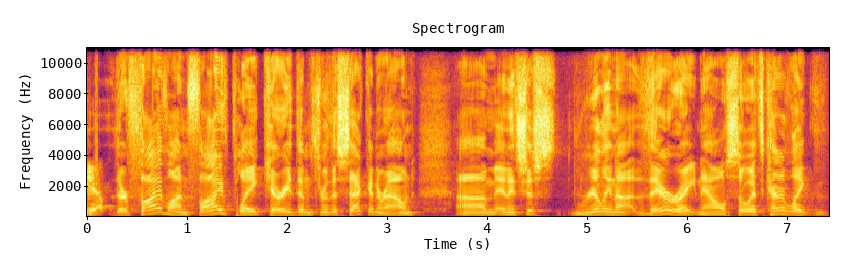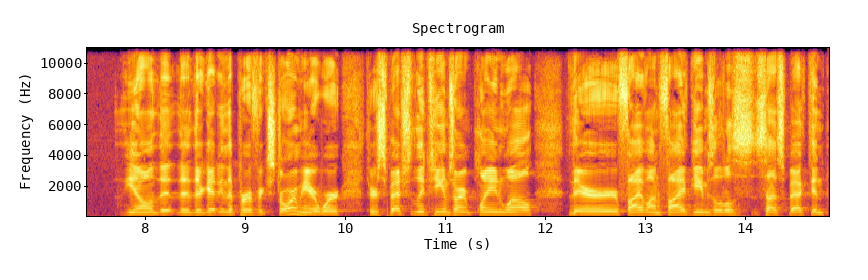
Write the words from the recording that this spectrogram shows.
yep. their five on five play carried them through the second round, um, and it's just really not there right now. So it's kind of like you know they're getting the perfect storm here where their specialty teams aren't playing well their five on five games a little suspect and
